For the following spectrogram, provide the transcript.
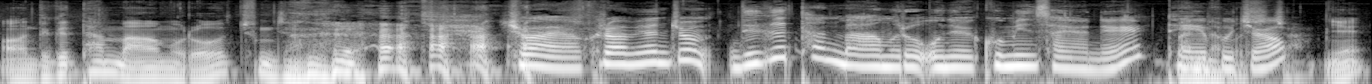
어, 느긋한 마음으로 충전을. 좋아요. 그러면 좀 느긋한 마음으로 오늘 고민 사연을 대해보죠. 예.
